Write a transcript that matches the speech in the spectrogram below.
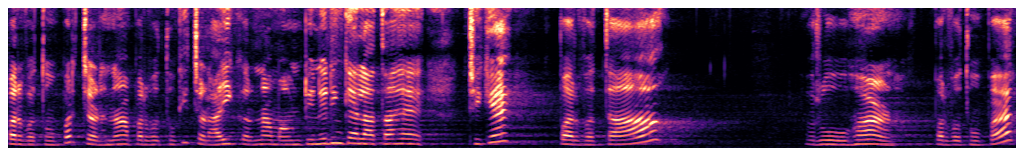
पर्वतों पर चढ़ना, पर्वतों की चढ़ाई करना माउंटेनियरिंग कहलाता है। ठीक है? पर्वता रोहण पर्वतों पर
